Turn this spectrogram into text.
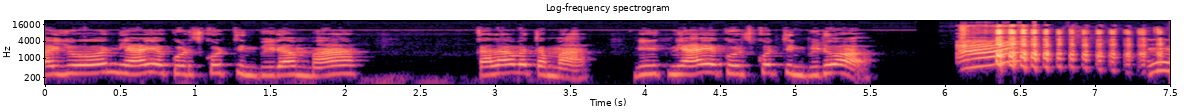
ಅಯ್ಯೋ ನ್ಯಾಯ ಕೊಡಿಸ್ಕೊಡ್ತೀನಿ ಬಿಡಮ್ಮ. ಕಲಾವತಮ್ಮ ನಿನಗೆ ನ್ಯಾಯ ಕೊಡಿಸ್ಕೊಡ್ತೀನಿ ಬಿಡು. ಹ್ಞೂ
